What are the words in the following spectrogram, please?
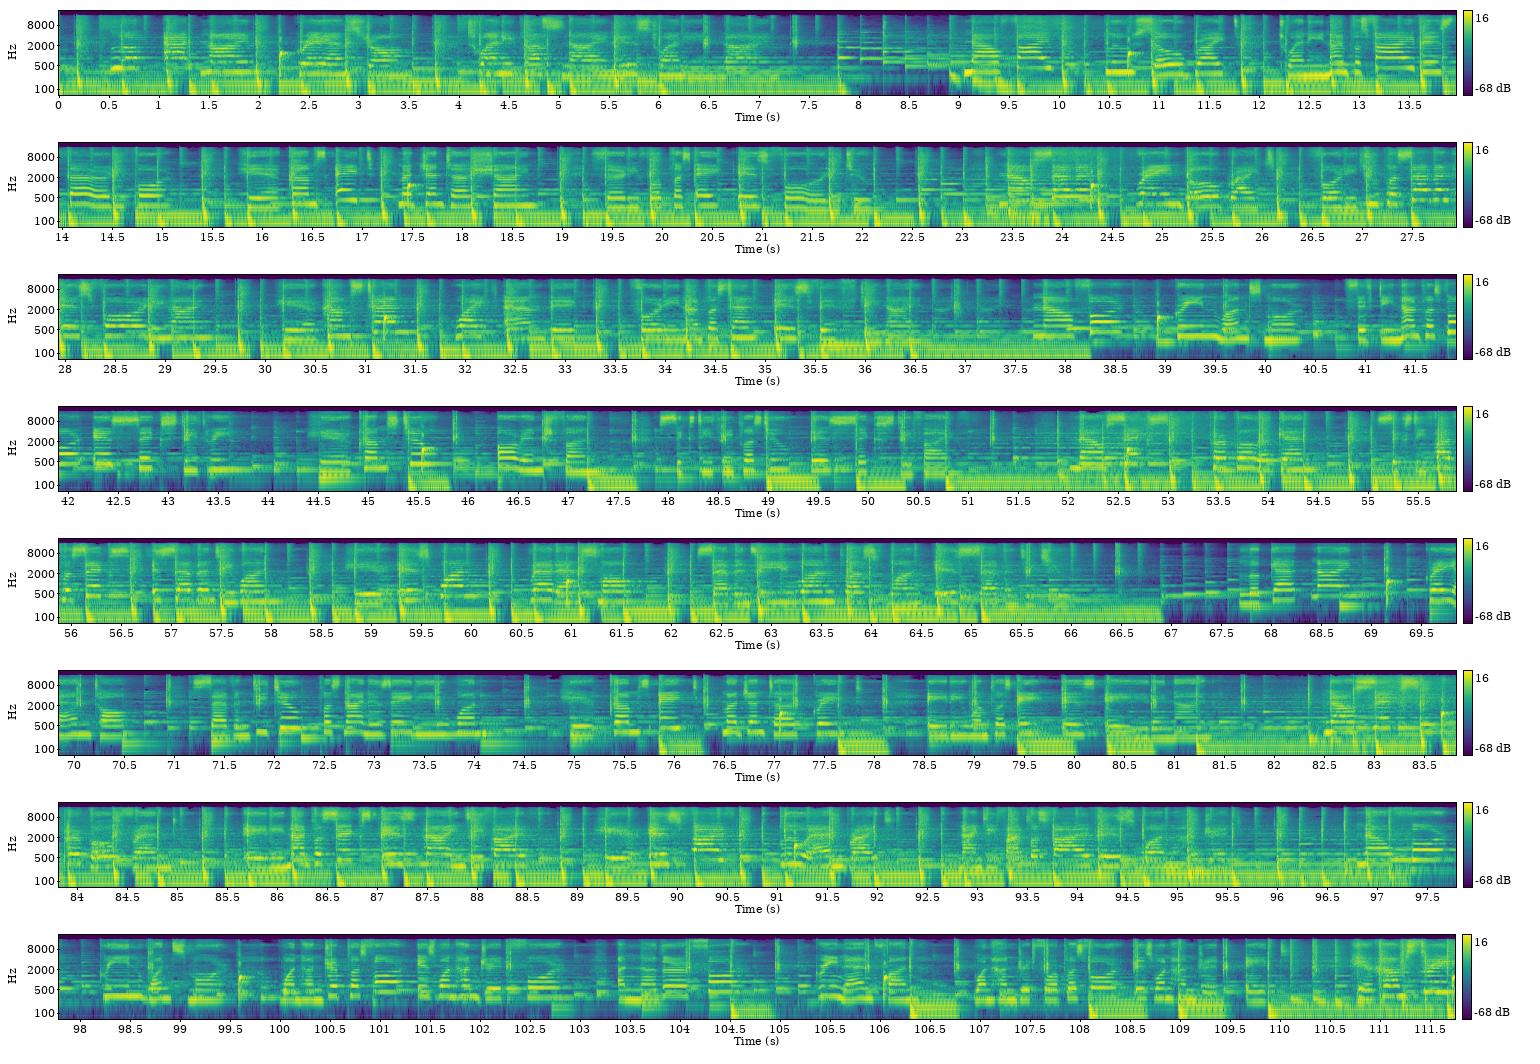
Look at 9, gray and strong. 20 plus 9 is 29 Now 5, blue so bright. 29 plus 5 shine. Thirty-four plus eight is forty-two. Now seven, rainbow bright. Forty-two plus seven is forty-nine. Here comes ten, white and big. Forty-nine plus ten is fifty-nine. Now four, green once more. Fifty-nine plus four is sixty-three. Here comes two, orange fun. Sixty-three plus two is sixty-five. Now six, purple again. Sixty-five plus six is seventy-one. Here is one, red and small. Seventy-one plus one is seventy-two. Look at nine, gray and tall. Seventy-two plus nine is eighty-one. Here comes eight, magenta great. Plus eight is eighty-nine. Now six, purple friend. Eighty-nine plus six is ninety-five. Here is five, blue and bright. Ninety-five plus five is one hundred. Now four, green once more. One hundred plus four is one hundred four. Another four, green and fun. 104 plus 4 is 108 Here comes 3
